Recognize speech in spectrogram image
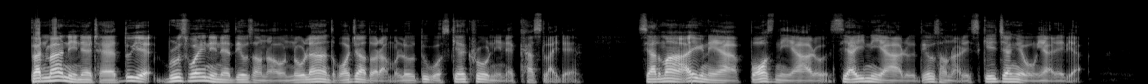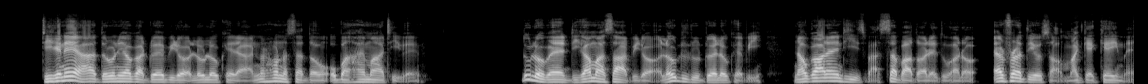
။ Batman အနေနဲ့ထက်သူ့ရဲ့ Bruce Wayne အနေနဲ့တရုပ်ဆောင်တာကို Nolan ကသဘောကျသွားတာမလို့သူ့ကို Scarecrow အနေနဲ့ cast လိုက်တယ်။ ဆရာသမားအဲ့ဒီကနေက boss နေရာတို့ဆရာကြီးနေရာတို့တရုပ်ဆောင်တာတွေ scale ကျန်းခဲ့ပုံရတယ်ဗျဒီကနေ့ကသူတို့နှစ်ယောက်ကတွဲပြီးတော့အလုပ်လုပ်ခဲ့တာ2023 Oppenheimer အထိပဲသူ့လိုပဲဒီကမှစပြီးတော့အလုပ်တူတူတွဲလုပ်ခဲ့ပြီးနောက်ကားတိုင်းအထိပါဆက်ပါသွားတဲ့သူကတော့ Alfred တရုပ်ဆောင် Michael Caine ပဲ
